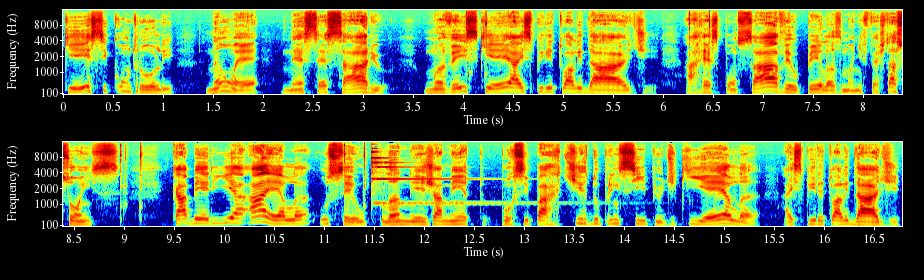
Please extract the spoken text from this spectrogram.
que esse controle não é necessário uma vez que é a espiritualidade a responsável pelas manifestações, caberia a ela o seu planejamento. Por se partir do princípio de que ela, a espiritualidade,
